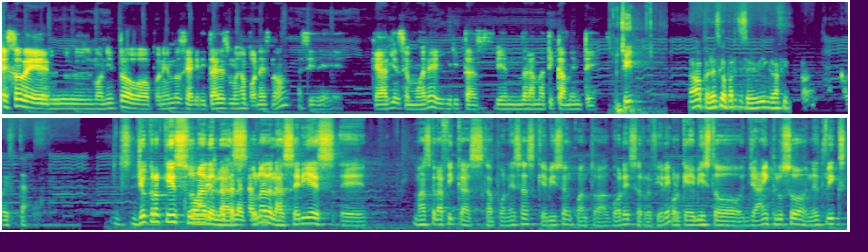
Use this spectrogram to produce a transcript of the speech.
Eso del monito poniéndose a gritar es muy japonés, ¿no? Así de que alguien se muere y gritas bien dramáticamente. Sí, No, pero es que aparte se ve bien gráfico, ¿no? Cabecita. yo creo que es una de la las, carne. una de las series eh, más gráficas japonesas que he visto en cuanto a gore se refiere, porque he visto ya incluso en Netflix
